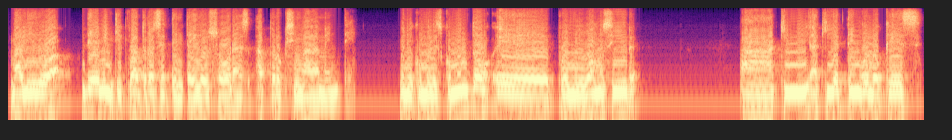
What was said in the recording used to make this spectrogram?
válido de 24 a 72 horas aproximadamente. Bueno, como les comento, eh, pues nos vamos a ir aquí, aquí ya tengo lo que es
